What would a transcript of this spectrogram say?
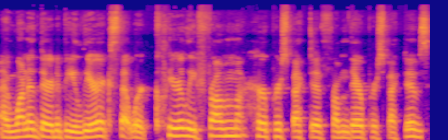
I wanted there to be lyrics that were clearly from her perspective, from their perspectives,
